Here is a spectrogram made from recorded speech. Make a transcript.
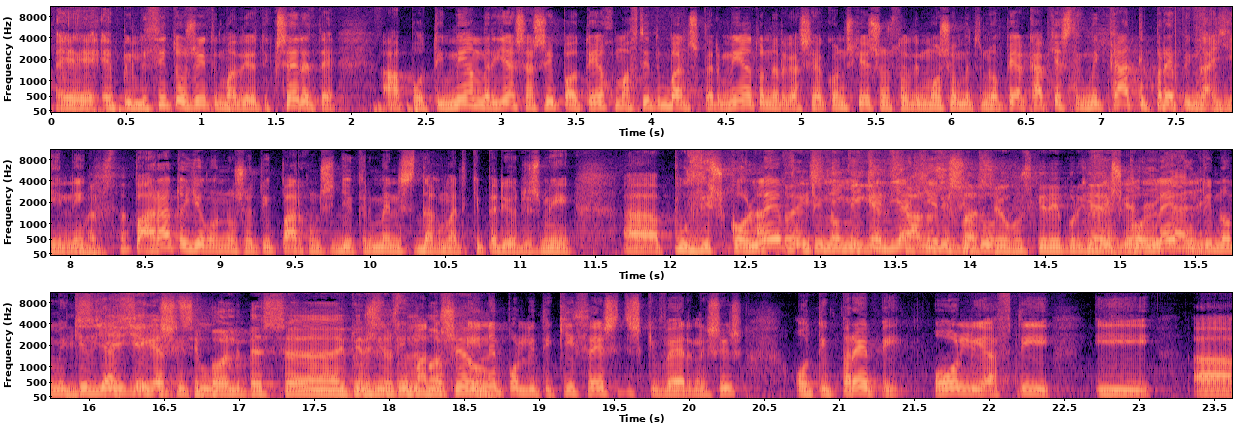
ε, επιληθεί το ζήτημα. Διότι ξέρετε, από τη μία μεριά σας είπα ότι έχουμε αυτή την πανσπερμία των εργασιακών σχέσεων στο δημόσιο με την οποία κάποια στιγμή κάτι πρέπει να γίνει, παρά το γεγονός ότι υπάρχουν συγκεκριμένοι συνταγματικοί περιορισμοί α, που δυσκολεύουν την νομική διαχείριση του. Δυσκολεύουν την νομική διαχείριση του, του ζητήματος. Είναι πολιτική θέση της κυβέρνησης ότι πρέπει όλη αυτή η α,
